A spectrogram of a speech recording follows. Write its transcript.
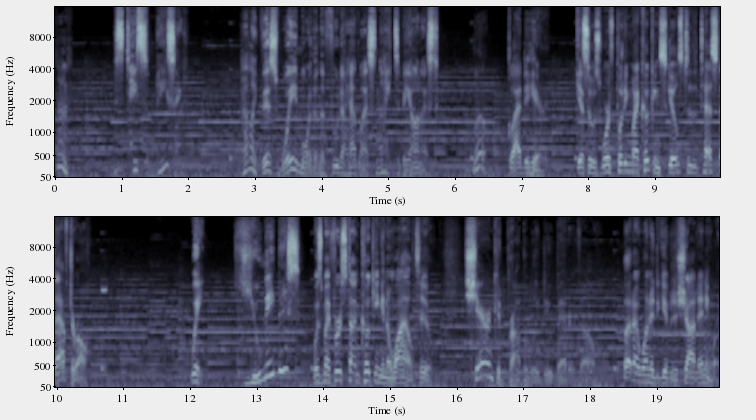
Hmm, this tastes amazing. I like this way more than the food I had last night, to be honest. Well, glad to hear it. Guess it was worth putting my cooking skills to the test after all. Wait, you made this? Was my first time cooking in a while, too. Sharon could probably do better, though. But I wanted to give it a shot anyway.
